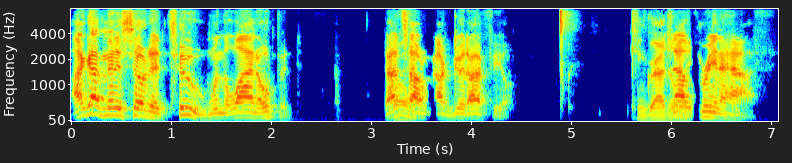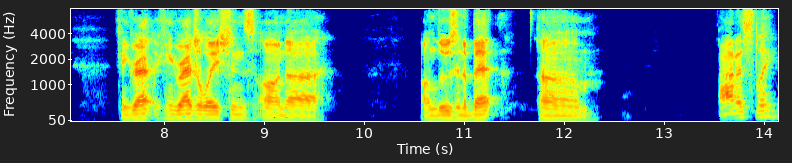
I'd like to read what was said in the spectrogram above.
I got Minnesota at two when the line opened. That's oh. how, how good I feel. Congratulations. Now three and a half. Congra- congratulations on uh on losing a bet. Um honestly,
